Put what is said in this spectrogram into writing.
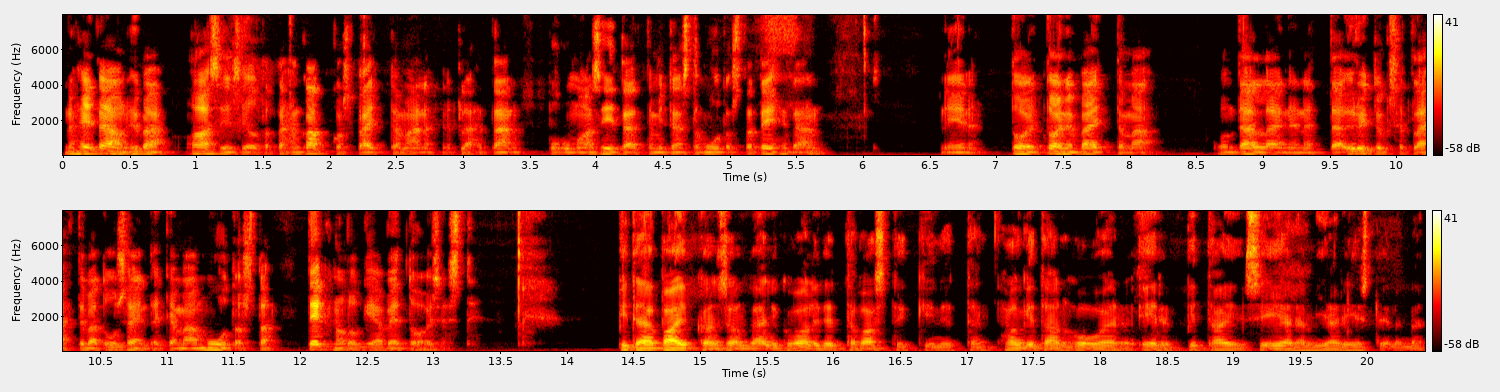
No hei, tämä on hyvä aasinsilta tähän kakkosväittämään, että nyt lähdetään puhumaan siitä, että miten sitä muutosta tehdään. Niin toi, toinen väittämä on tällainen, että yritykset lähtevät usein tekemään muutosta teknologiavetoisesti pitää paikkansa on vähän niin kuin valitettavastikin, että hankitaan HR, ERP tai CRM-järjestelmä,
